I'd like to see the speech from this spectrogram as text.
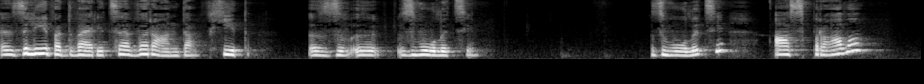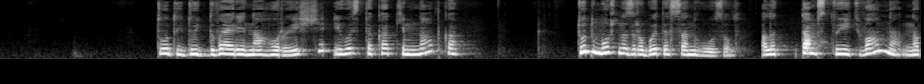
Зліва двері це веранда, вхід з, з вулиці. З вулиці, а справа тут йдуть двері на горище, і ось така кімнатка. Тут можна зробити санвузол, але там стоїть ванна,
